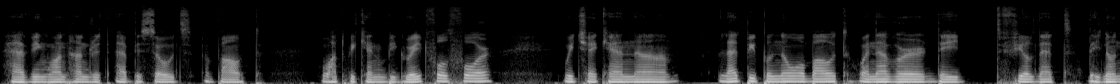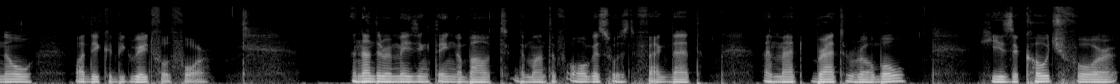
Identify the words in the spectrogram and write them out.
having 100 episodes about what we can be grateful for, which I can uh, let people know about whenever they feel that they don't know what they could be grateful for. Another amazing thing about the month of August was the fact that I met Brett Robo. He is a coach for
